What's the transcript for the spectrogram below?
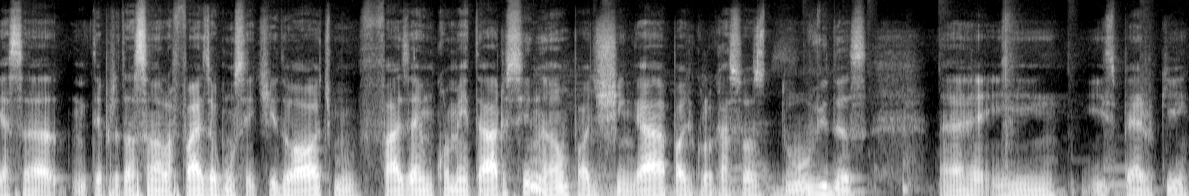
que, essa interpretação ela faz algum sentido, ótimo, faz aí um comentário. Se não, pode xingar, pode colocar suas dúvidas é, e, e espero que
